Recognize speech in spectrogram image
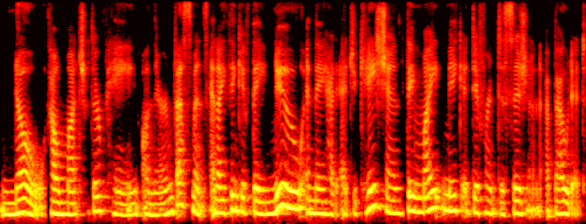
know how much they're paying on their investments. And I think if they knew and they had education, they might make a different decision about it.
